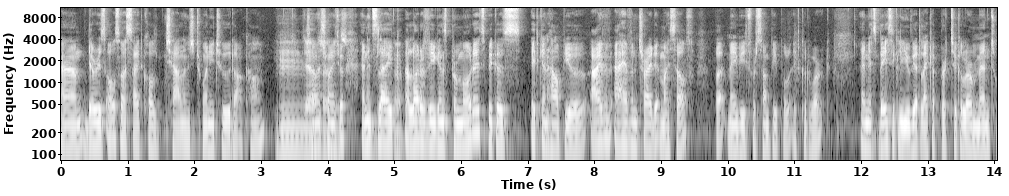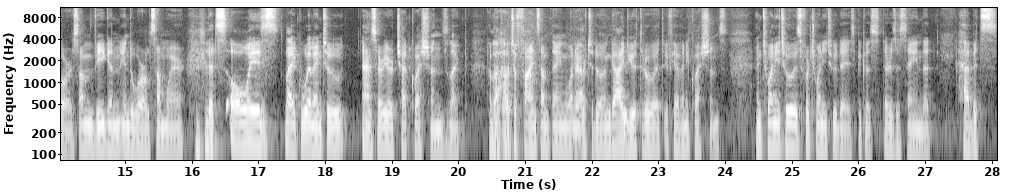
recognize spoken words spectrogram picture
um, there is also a site called challenge22.com Mm, yeah, Challenge22, and it's like Yeah. a lot of vegans promote it because it can help you. I've, i haven't tried it myself but maybe for some people it could work. And it's basically you get like a particular mentor some vegan in the world somewhere that's always like willing to answer your chat questions like about how to find something whatever Yeah. to do and guide you through it if you have any questions. And 22 is for 22 days because there is a saying that habits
